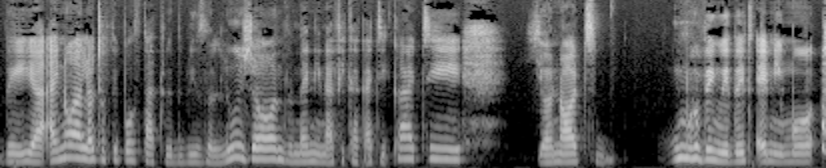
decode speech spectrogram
the year? I know a lot of people start with resolutions and then in Africa katikati, you're not moving with it anymore.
